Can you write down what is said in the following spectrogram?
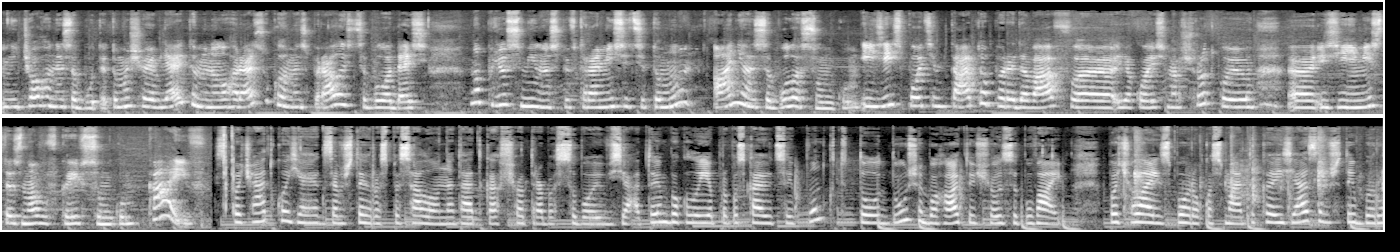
нічого не забути, тому що уявляєте, минулого разу, коли ми збирались, це було десь. Ну, плюс-мінус півтора місяці тому Аня забула сумку. І їй потім тато передавав е, якоюсь маршруткою е, із її міста знову в Київ сумку. Кайф! Спочатку я, як завжди, розписала у нотатках, що треба з собою взяти, бо коли я пропускаю цей пункт, то дуже багато що забуваю. Почала із збору косметики. Я завжди беру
